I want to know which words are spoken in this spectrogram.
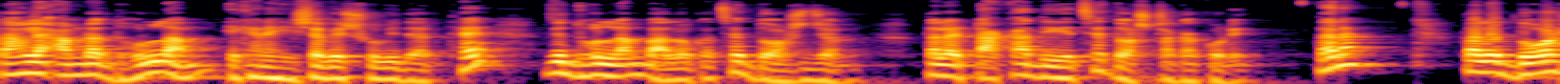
তাহলে আমরা ধরলাম, এখানে হিসাবে সুবিধার্থে, যে ধরলাম বালক আছে দশ জন। তাহলে টাকা দিয়েছে দশ টাকা করে, তাই না? তাহলে দশ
